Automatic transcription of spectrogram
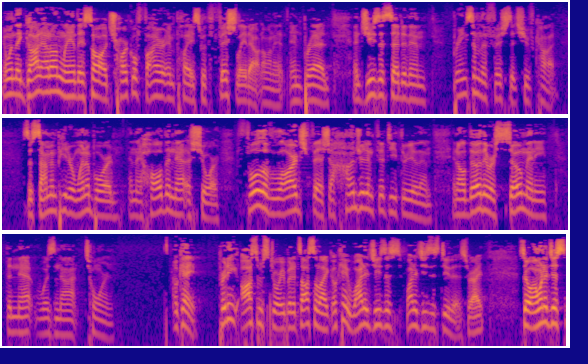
And when they got out on land, they saw a charcoal fire in place with fish laid out on it and bread. And Jesus said to them, Bring some of the fish that you've caught. So Simon Peter went aboard, and they hauled the net ashore, full of large fish, 153 of them. And although there were so many, the net was not torn. Okay, pretty awesome story, but it's also like, okay, why did Jesus why did Jesus do this, right? So I want to just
